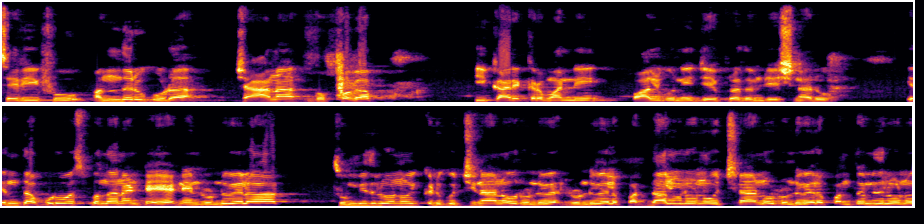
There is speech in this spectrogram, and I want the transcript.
షరీఫు అందరూ కూడా చాలా గొప్పగా ఈ కార్యక్రమాన్ని పాల్గొని జయప్రదం చేసినారు. ఎంత అపూర్వ స్పందన అంటే నేను రెండు వేల తొమ్మిదిలోనూ ఇక్కడికి వచ్చినాను రెండు వేల రెండు వేల పద్నాలుగులోనూ వచ్చినాను రెండు వేల పంతొమ్మిదిలోనూ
